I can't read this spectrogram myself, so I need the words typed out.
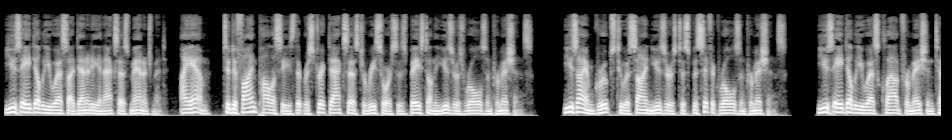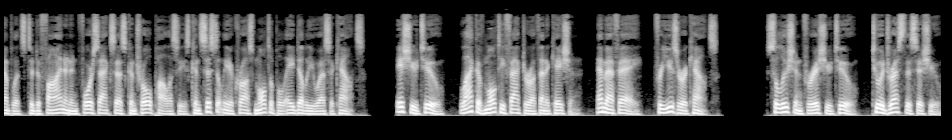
Use AWS Identity and Access Management, IAM, to define policies that restrict access to resources based on the user's roles and permissions. Use IAM groups to assign users to specific roles and permissions. Use AWS CloudFormation templates to define and enforce access control policies consistently across multiple AWS accounts. Issue 2 Lack of multi factor authentication, MFA, for user accounts. Solution for Issue 2 To address this issue,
